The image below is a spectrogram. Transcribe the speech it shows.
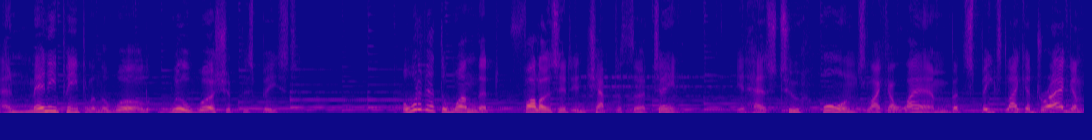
and many people in the world will worship this beast. But what about the one that follows it in chapter 13? It has two horns like a lamb, but speaks like a dragon.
